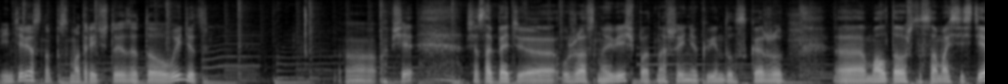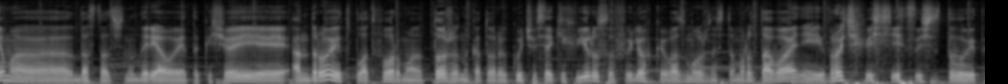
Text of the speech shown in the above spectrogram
интересно посмотреть, что из этого выйдет. Э, вообще, сейчас опять ужасную вещь по отношению к Windows скажу. Э, мало того, что сама система э, достаточно дырявая, так еще и Android платформа тоже, на которой куча всяких вирусов и легкая возможность там рутования и прочих вещей существует.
